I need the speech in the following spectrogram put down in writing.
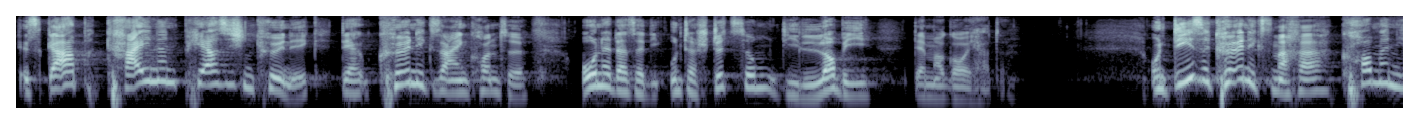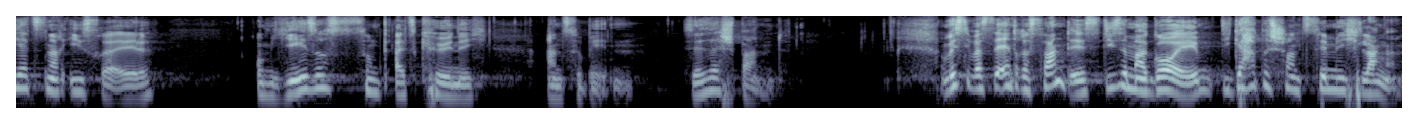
Es gab keinen persischen König, der König sein konnte, ohne dass er die Unterstützung, die Lobby der Magoi hatte. Und diese Königsmacher kommen jetzt nach Israel, um Jesus zum, als König anzubeten. Sehr, sehr spannend. Und wisst ihr, was sehr interessant ist? Diese Magoi, die gab es schon ziemlich lange.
